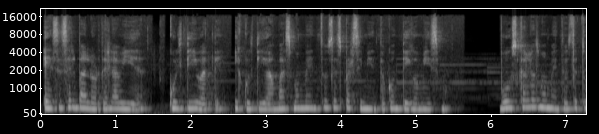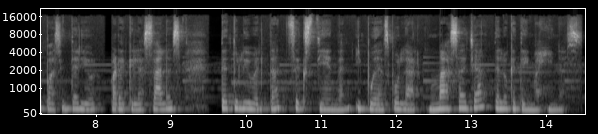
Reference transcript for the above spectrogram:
Ese es el valor de la vida Cultívate y cultiva más momentos de esparcimiento contigo mismo. Busca los momentos de tu paz interior para que las alas de tu libertad se extiendan y puedas volar más allá de lo que te imaginas.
